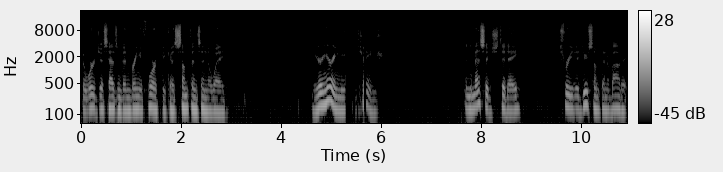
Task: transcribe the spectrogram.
the word just hasn't been bringing forth because something's in the way. Your hearing needs to change. And the message today is for you to do something about it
